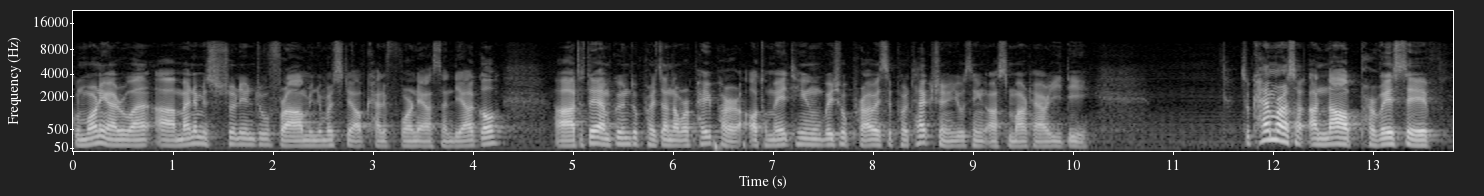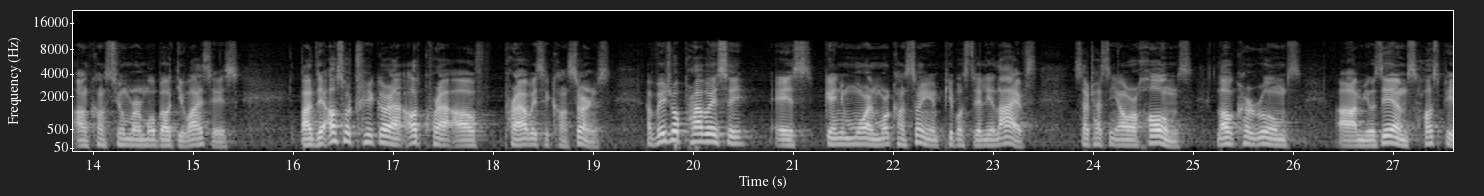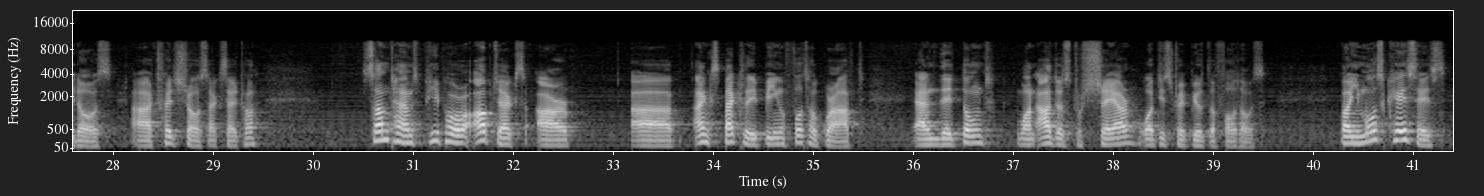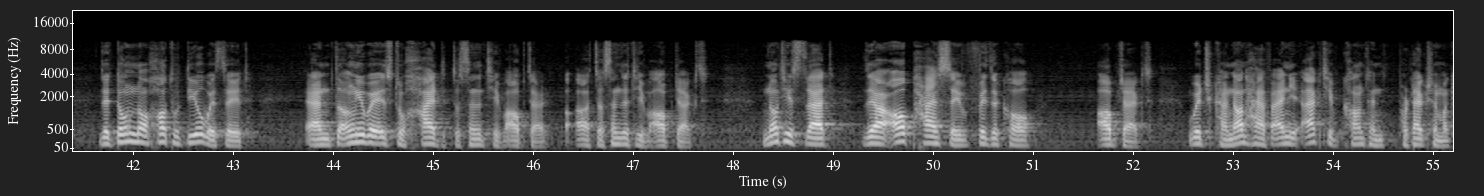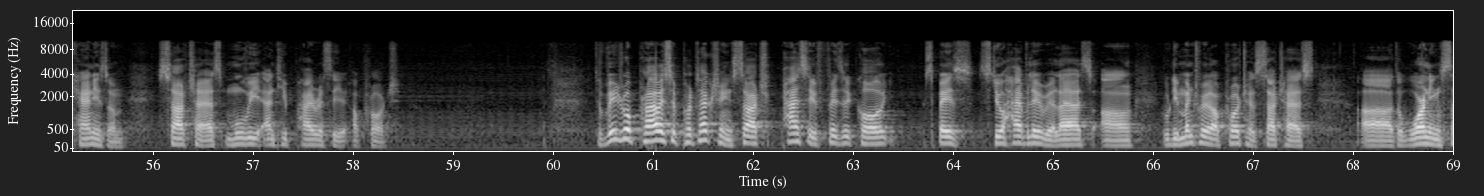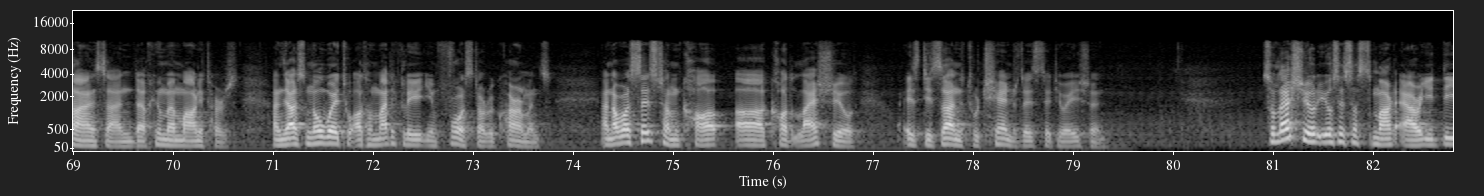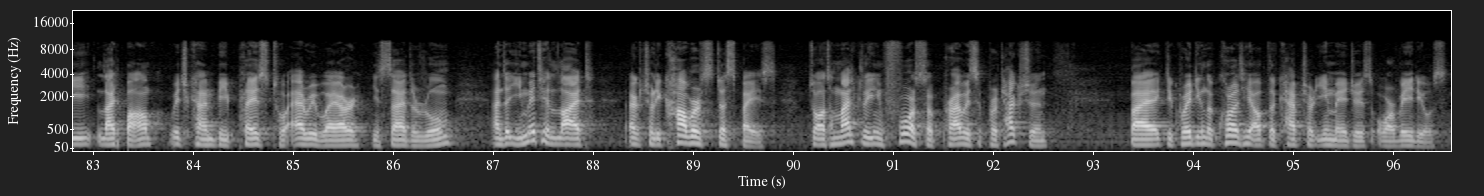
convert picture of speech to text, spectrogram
Good morning, everyone. Uh, my name is Shilin Zhu from University of California, San Diego. Uh, today I'm going to present our paper, Automating Visual Privacy Protection Using a Smart LED. So cameras are now pervasive on consumer mobile devices, but they also trigger an outcry of privacy concerns. A visual privacy is gaining more and more concern in people's daily lives, such as in our homes, locker rooms, uh, museums, hospitals, uh, trade shows, etc. Sometimes people or objects are uh, unexpectedly being photographed, and they don't want others to share or distribute the photos. But in most cases, they don't know how to deal with it, and the only way is to hide the sensitive object. Uh, the sensitive object. Notice that they are all passive physical objects, which cannot have any active content protection mechanism, such as movie anti-piracy approach. The visual privacy protection in such passive physical space still heavily relies on rudimentary approaches such as uh, the warning signs and the human monitors. And there's no way to automatically enforce the requirements. And our system called, uh, called LiShield is designed to change this situation. So LiShield uses a smart LED light bulb, which can be placed to everywhere inside the room, and the emitted light actually covers the space to automatically enforce the privacy protection by degrading the quality of the captured images or videos.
